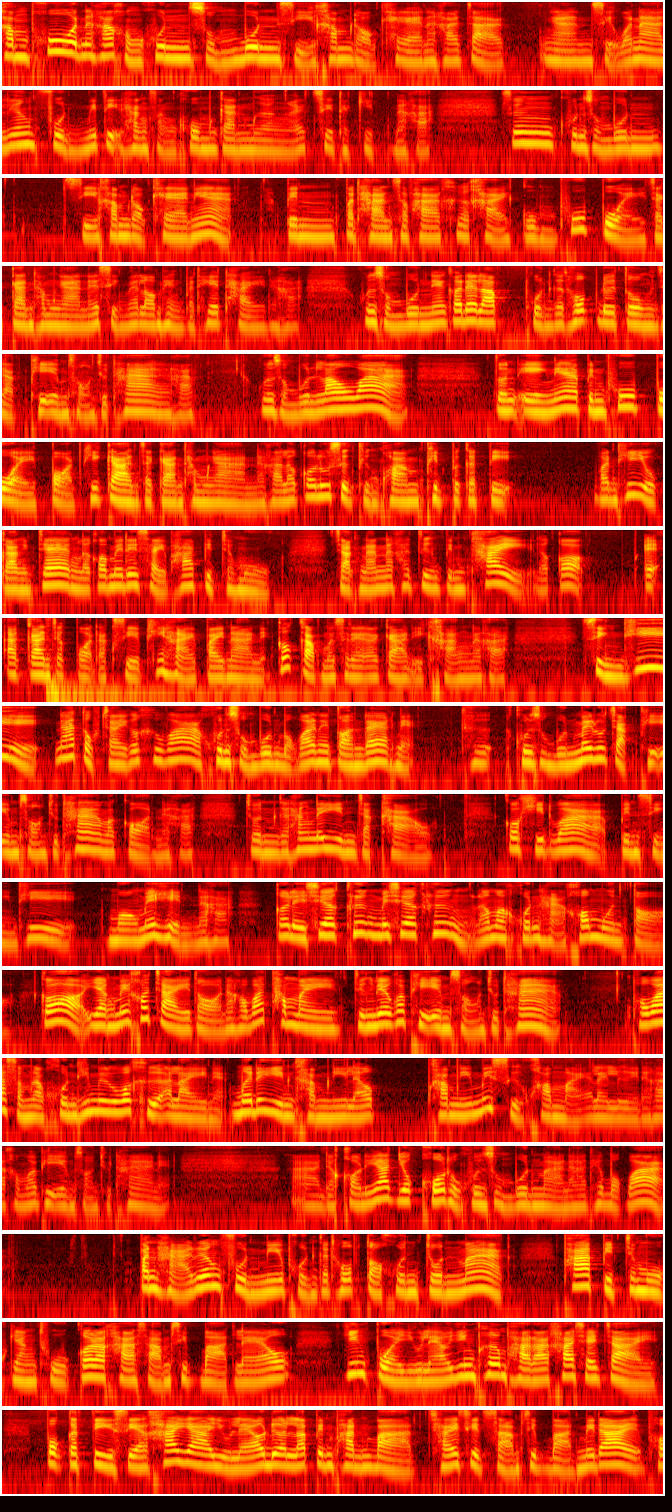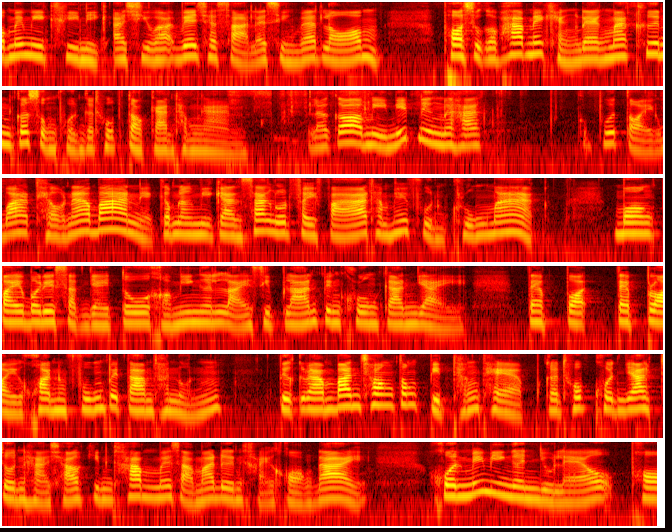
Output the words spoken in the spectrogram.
คำพูดนะคะของคุณสมบุญสีคำดอกแคร์นะคะ จากงานเสวนาเรื่องฝุ่นมิติทางสังคมการเมืองและเศรษฐกิจนะคะ ซึ่งคุณสมบุญสีคำดอกแคร์เนี่ย เป็นประธานสภาเครือข่ายกลุ่ม ผู้ป่วยจากการทำงานในสิ่งแวดล้อมแห่งประเทศไทยนะคะ คุณสมบุญเนี่ยก็ได้รับผลกระทบโดยตรงจาก PM 2.5 นะคะ คุณสมบุญเล่าว่าตนเองเนี่ยเป็นผู้ป่วยปอดพิการจากการทำงานนะคะ แล้วก็รู้สึกถึงความผิดปกติ วันที่อยู่กลางแจ้ง แล้วก็ไม่ได้ใส่ผ้าปิดจมูก จากนั้นนะคะจึงเป็นไข้แล้วก็อาการจากปอดอักเสบที่หายไปนานเนี่ยก็กลับมาแสดงอาการอีกครั้งนะคะ สิ่งที่น่าตกใจก็คือว่าคุณสมบุญบอกว่าในตอนแรกเนี่ยคุณสมบูรณ์ไม่รู้จัก PM 2.5 มาก่อนนะคะ จนกระทั่งได้ยินจากข่าว ก็คิดว่าเป็นสิ่งที่มองไม่เห็นนะคะ ก็เลยเชื่อครึ่งไม่เชื่อครึ่ง แล้วมาค้นหาข้อมูลต่อ ก็ยังไม่เข้าใจต่อนะคะว่าทำไมจึงเรียกว่า PM 2.5 เพราะว่าสำหรับคนที่ไม่รู้ว่าคืออะไรเนี่ยเมื่อได้ยินคำนี้แล้วคำนี้ไม่สื่อความหมายอะไรเลยนะคะคำว่า PM 2.5 เนี่ย เดี๋ยวขออนุญาตยกโค้ดของคุณสมบุญมานะคะเธอบอกว่า ปัญหาเรื่องฝุ่นมีผลกระทบต่อคนจนมาก ผ้าปิดจมูกอย่างถูกก็ราคา 30 บาทแล้ว ยิ่งป่วยอยู่แล้วยิ่งเพิ่มภาระค่าใช้จ่าย ปกติเสียค่ายาอยู่แล้วเดือนละเป็นพันบาท ใช้สิทธิ์ 30 บาทไม่ได้ เพราะไม่มีคลินิกอาชีวะเวชศาสตร์และสิ่งแวดล้อม พอสุขภาพไม่แข็งแรงมากขึ้น ก็ส่งผลกระทบต่อการทำงาน แล้วก็มีนิดนึงนะคะ พูดต่ออีกว่าแถวหน้าบ้านเนี่ยกำลังมีการสร้างรถไฟฟ้าทำให้ฝุ่นคลุ้งมาก มองไปบริษัทใหญ่โตเขามีเงินหลายสิบล้านเป็นโครงการใหญ่ แต่ปล่อยแต่ปล่อยควันฟุ้งไปตามถนน ตึกรามบ้านช่องต้องปิดทั้งแถบ กระทบคนยากจนหาเช้ากินค่ำไม่สามารถเดินขายของได้ คนไม่มีเงินอยู่แล้ว พอ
